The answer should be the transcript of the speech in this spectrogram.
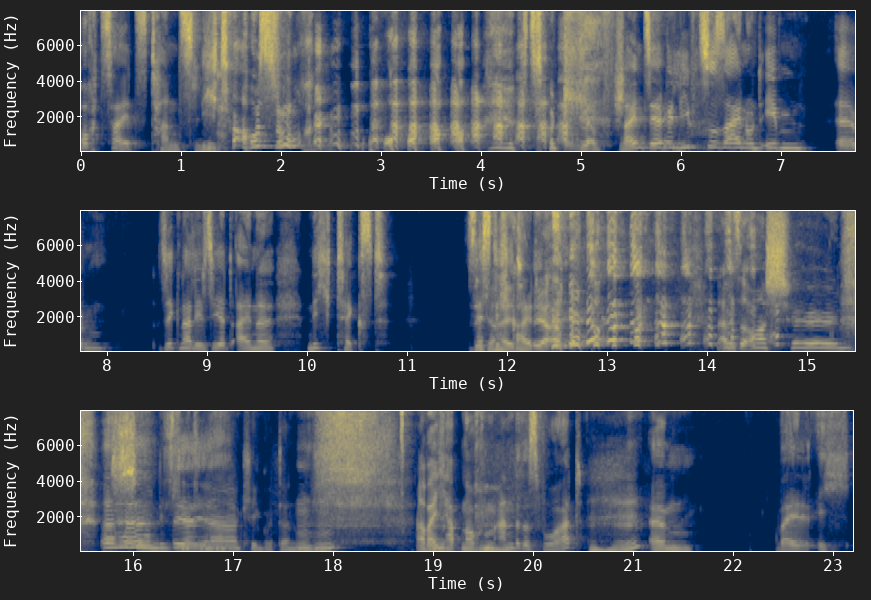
Hochzeitstanzlied aussuchen. so klappt. Scheint sehr beliebt zu sein und eben ähm, signalisiert eine Nicht-Text. Festigkeit. Ja. Alle so, oh, schön. schön, dieses ja, Lied. ja. Ja, okay, gut, dann. Aber ich habe noch ein anderes Wort, Mhm. ähm, weil ich,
